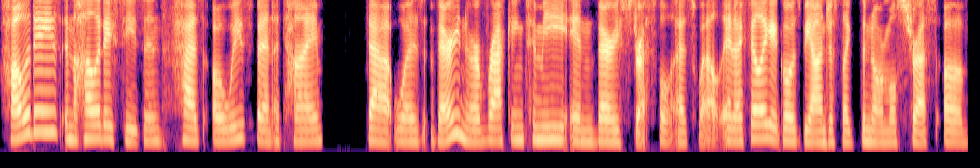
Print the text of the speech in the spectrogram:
holidays in the holiday season has always been a time that was very nerve wracking to me and very stressful as well. And I feel like it goes beyond just like the normal stress of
